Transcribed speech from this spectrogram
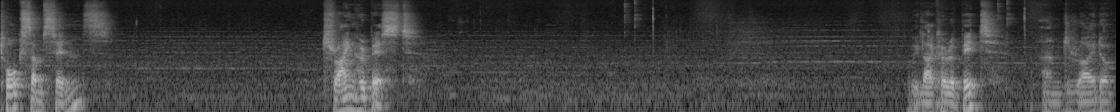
talk some sense, trying her best. We like her a bit, and Rydog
